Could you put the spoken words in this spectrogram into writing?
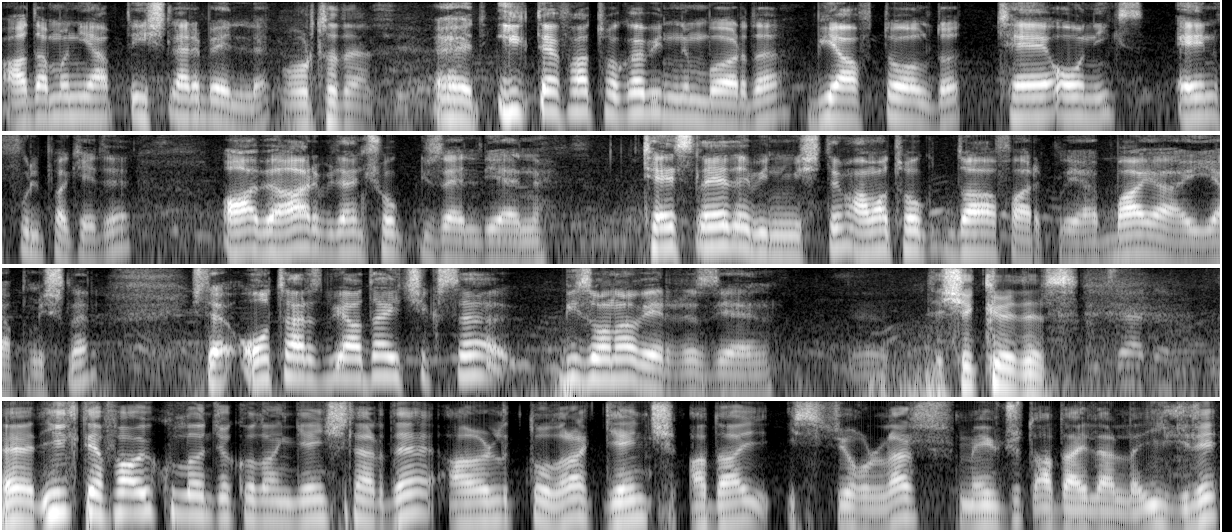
Adamın yaptığı işler belli. Ortada her şey. Evet ilk defa TOG'a bindim bu arada. Bir hafta oldu. T10X en full paketi. Abi harbiden çok güzeldi yani. Tesla'ya da binmiştim ama TOG daha farklı ya. Bayağı iyi yapmışlar. İşte o tarz bir aday çıksa biz ona veririz yani. Teşekkür ederiz. Evet ilk defa oy kullanacak olan gençler de ağırlıklı olarak genç aday istiyorlar. Mevcut adaylarla ilgili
